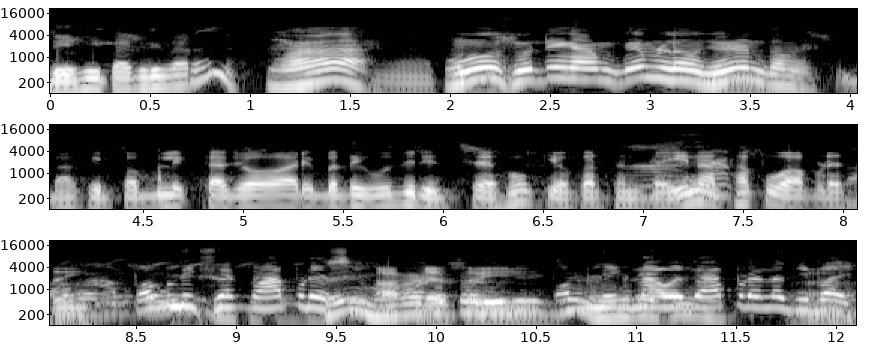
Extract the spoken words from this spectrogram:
દેહી પાઘડી વાળા ને? હા હા, શૂટિંગ આમ કેમ લઉં જોયું ને તમે? બાકી પબ્લિકતા જોવાવાળી બધી ઉજરી જ છે. શું કયો કરશનભાઈ એના થકું આપણે સહી. પબ્લિક છે તો આપણે સહી આપણે સહી. પબ્લિક ના હોય તો આપણે નથી ભાઈ.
